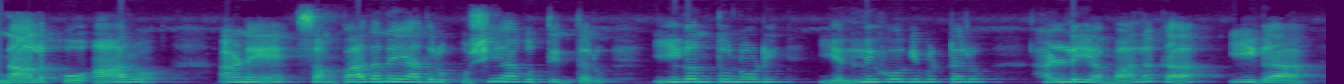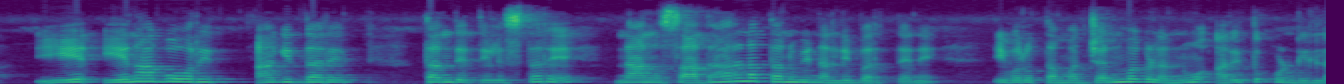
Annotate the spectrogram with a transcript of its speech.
ನಾಲ್ಕು ಆರು ಅಣೆ ಸಂಪಾದನೆಯಾದರೂ ಖುಷಿಯಾಗುತ್ತಿದ್ದರು. ಈಗಂತೂ ನೋಡಿ, ಎಲ್ಲಿ ಹೋಗಿಬಿಟ್ಟರು ಹಳ್ಳಿಯ ಬಾಲಕ ಈಗ ಏ ಏನಾಗುವವರಿ ಆಗಿದ್ದಾರೆ? ತಂದೆ ತಿಳಿಸಿದರೆ ನಾನು ಸಾಧಾರಣ ತನುವಿನಲ್ಲಿ ಬರ್ತೇನೆ. ಇವರು ತಮ್ಮ ಜನ್ಮಗಳನ್ನು ಅರಿತುಕೊಂಡಿಲ್ಲ.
